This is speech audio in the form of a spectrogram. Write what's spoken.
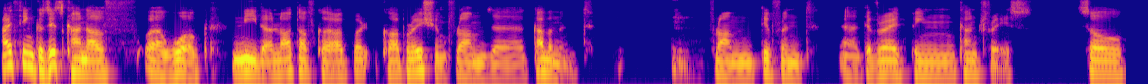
I think this kind of uh, work need a lot of cooper cooperation from the government, from different uh, developing countries. So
